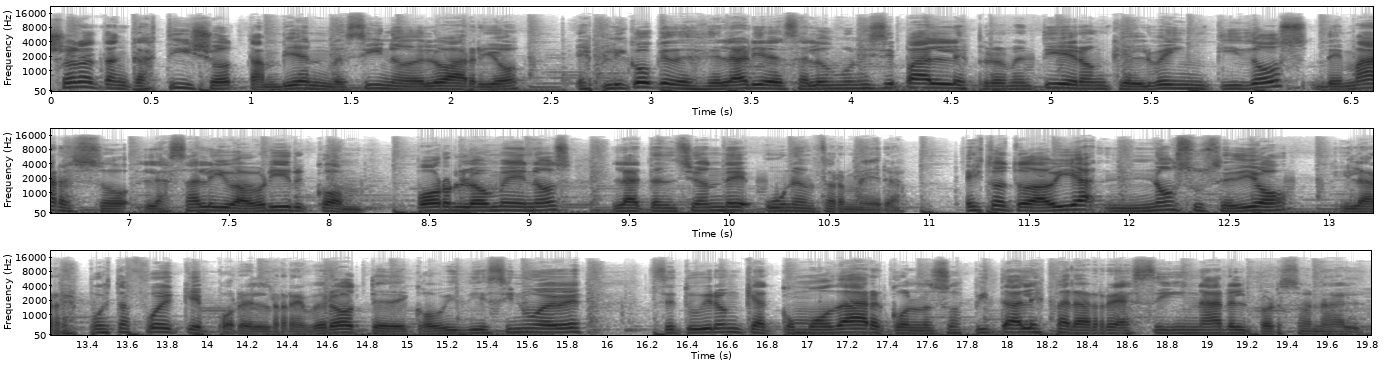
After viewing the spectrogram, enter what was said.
Jonathan Castillo, también vecino del barrio, explicó que desde el área de salud municipal les prometieron que el 22 de marzo la sala iba a abrir con, por lo menos, la atención de una enfermera. Esto todavía no sucedió y la respuesta fue que por el rebrote de COVID-19 se tuvieron que acomodar con los hospitales para reasignar el personal.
